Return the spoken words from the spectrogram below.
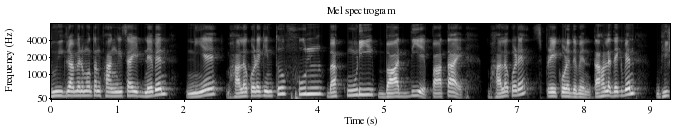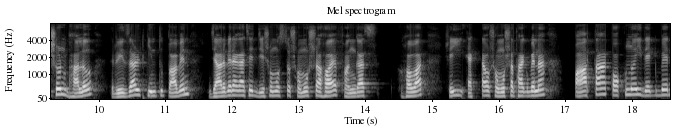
দুই গ্রামের মতন ফাঙ্গিসাইড নেবেন, নিয়ে ভালো করে কিন্তু ফুল বা কুঁড়ি বাদ দিয়ে পাতায় ভালো করে স্প্রে করে দেবেন। তাহলে দেখবেন ভীষণ ভালো রেজাল্ট কিন্তু পাবেন। জারবেরা গাছের যে সমস্ত সমস্যা হয়, ফাঙ্গাস হওয়ার, সেই একটাও সমস্যা থাকবে না। পাতা কখনোই দেখবেন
